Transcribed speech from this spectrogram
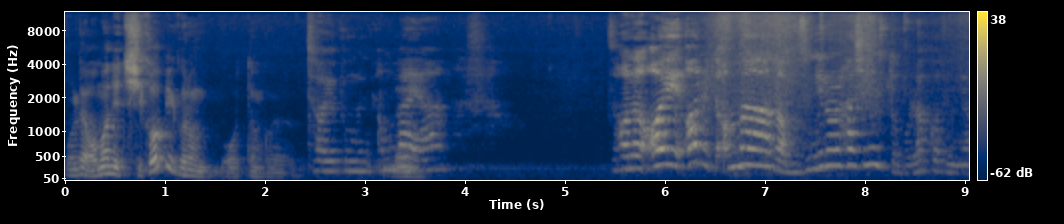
원래 어머니 직업이 그럼 뭐 어떤 거예요? 저희 부모님 엄마야. 저는 어이 어릴 때 엄마가 무슨 일을 하시는지도 몰랐거든요.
